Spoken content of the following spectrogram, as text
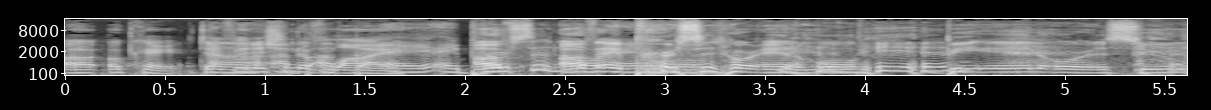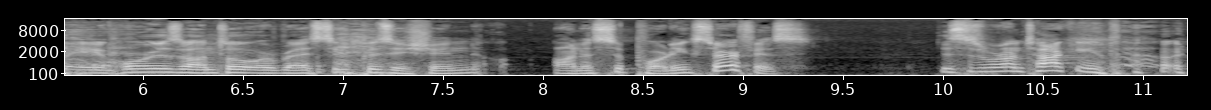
Uh, okay, definition a- of a- lie a- a Of- person of, or a animal person or animal be in- be in or assume a horizontal or resting position on a supporting surface. This is what I'm talking about.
